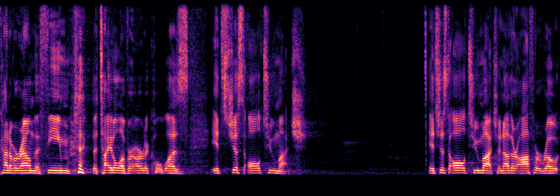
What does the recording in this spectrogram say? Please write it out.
kind of around the theme, the title of her article was, It's Just All Too Much. It's just all too much. Another author wrote,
